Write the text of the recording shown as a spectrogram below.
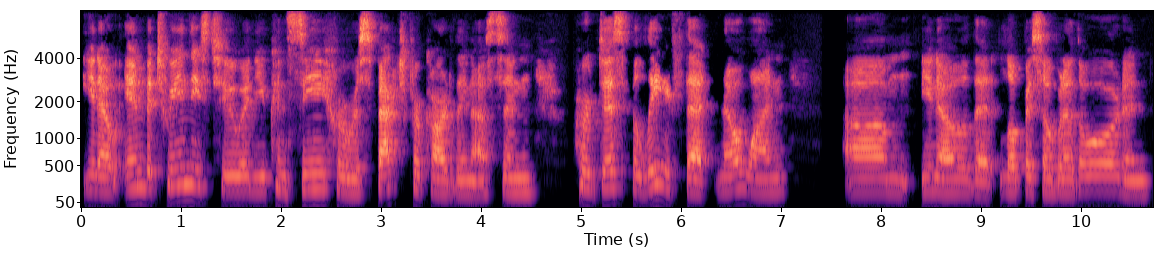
you know in between these two and you can see her respect for Cardenas and her disbelief that no one um, you know that Lopez Obrador and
